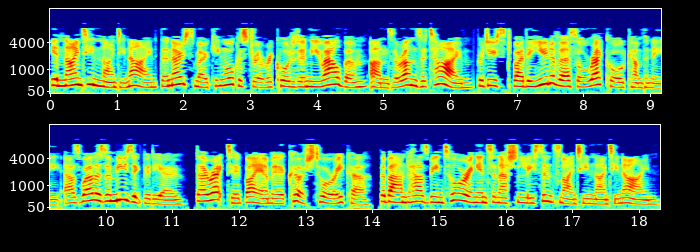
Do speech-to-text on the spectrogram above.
In 1999, the No Smoking Orchestra recorded a new album, Unza Unza Time, produced by the Universal Record Company, as well as a music video, directed by Emir Kusturica. The band has been touring internationally since 1999.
